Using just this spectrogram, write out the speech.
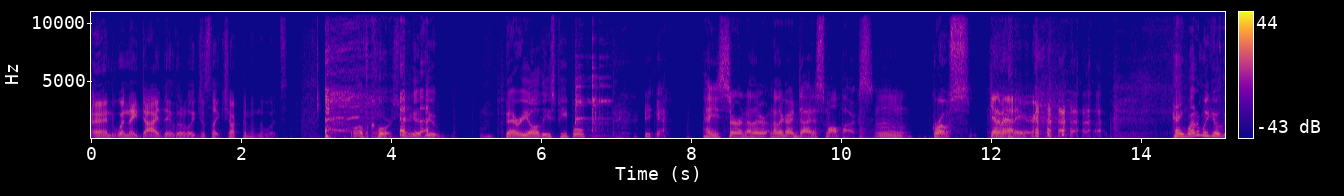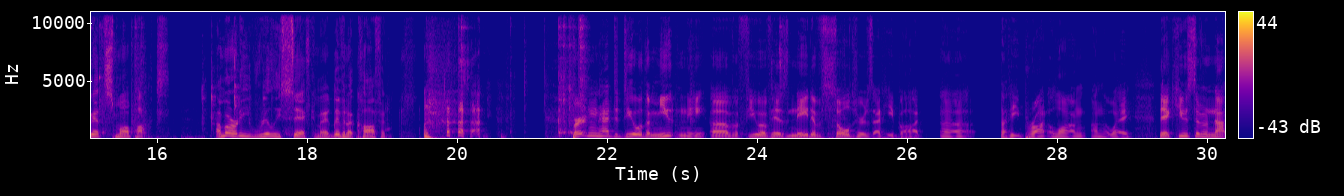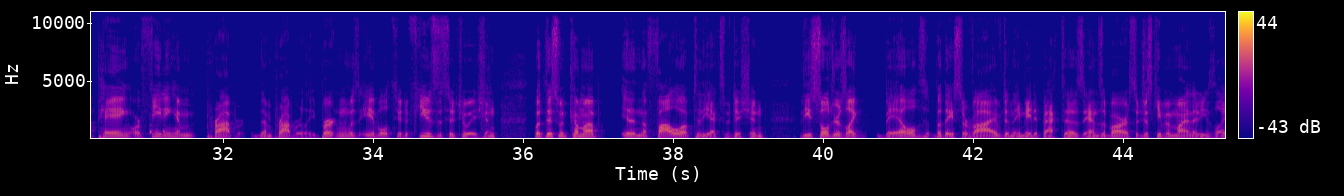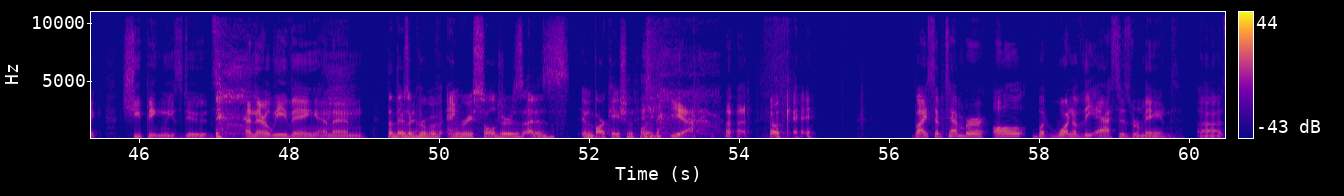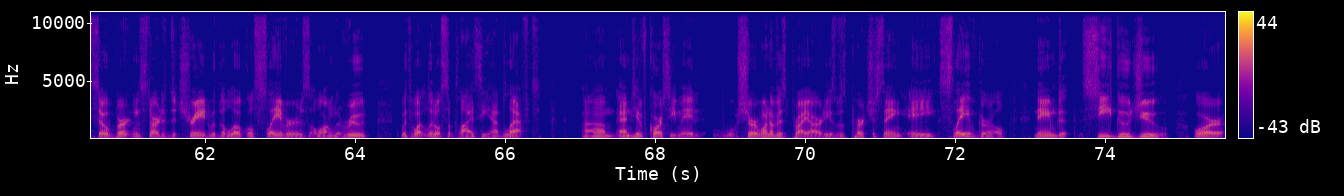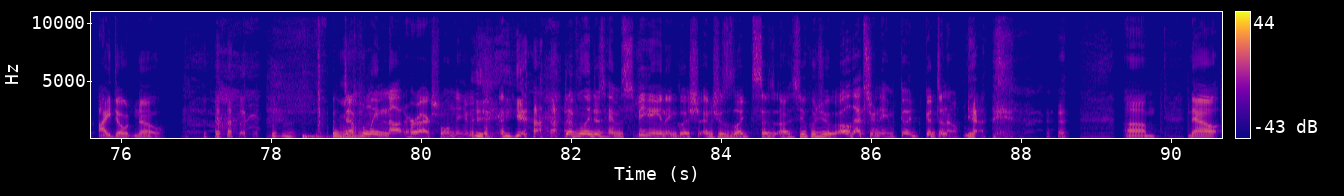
And when they died, they literally just like chucked them in the woods. Well, of course. What are you gonna do? Bury all these people? yeah. hey, sir, another another guy died of smallpox. Mm, gross. Get him out of here. Hey, why don't we go get smallpox? I'm already really sick and I live in a coffin. Burton had to deal with a mutiny of a few of his native soldiers that he bought, uh, that he brought along on the way. They accused him of not paying or feeding him proper them properly. Burton was able to defuse the situation, but this would come up in the follow up to the expedition. These soldiers like bailed, but they survived and they made it back to Zanzibar. So just keep in mind that he's like cheaping these dudes, and they're leaving, and then That there's a group of angry soldiers at his embarkation point. yeah. okay. By September, all but one of the asses remained. Uh, so Burton started to trade with the local slavers along the route with what little supplies he had left. Um, and he, of course, he made sure one of his priorities was purchasing a slave girl named Siguju, or I don't know. Definitely not her actual name. yeah. Definitely just him speaking in English, and she's like says, uh, "Sukuju." Oh, that's your name. Good, good to know. Yeah. um, now,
